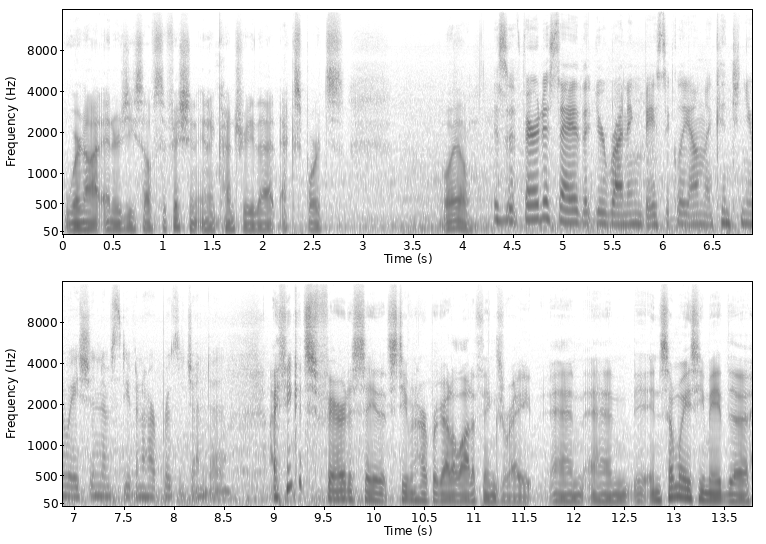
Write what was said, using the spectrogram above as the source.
we're not energy self sufficient in a country that exports oil. Is it fair to say that you're running basically on the continuation of Stephen Harper's agenda? I think it's fair to say that Stephen Harper got a lot of things right, and and in some ways he made the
